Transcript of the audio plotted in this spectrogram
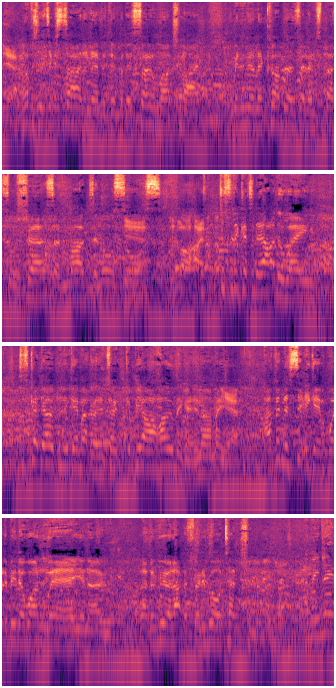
Yeah. And obviously, it's exciting and everything, but there's so much like, I mean, in the club, they're selling special shirts and mugs and all sorts. Yeah. There's a lot of hype. Just to get it out of the way, just get the opening game out of the way, so it can be our home again. You know what I mean? Yeah. I think the City game will probably be the one where you know, like the real atmosphere, the real tension. I mean, let,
